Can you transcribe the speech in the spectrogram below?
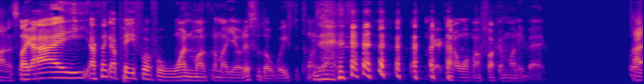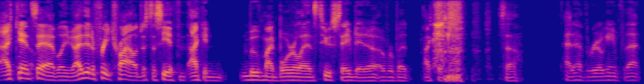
Honestly, like I, I think I paid for it for one month, and I'm like, yo, this was a waste of twenty. dollars. like I kind of want my fucking money back. I, I can't whatever. say I believe you. I did a free trial just to see if I could move my Borderlands 2 save data over, but I could not. so had to have the real game for that.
